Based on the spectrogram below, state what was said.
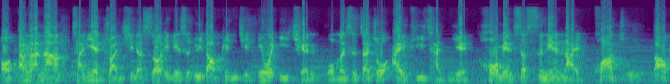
哦，当然啦、产业转型的时候一定是遇到瓶颈，因为以前我们是在做 IT 产业，后面这十年来跨足到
